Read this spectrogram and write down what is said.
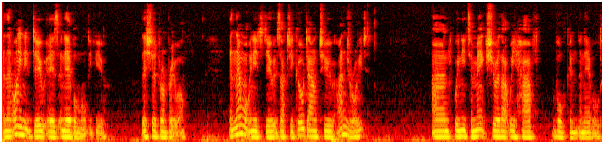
and then all you need to do is enable multi-view. This should run pretty well. And then what we need to do is actually go down to Android, and we need to make sure that we have Vulkan enabled.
